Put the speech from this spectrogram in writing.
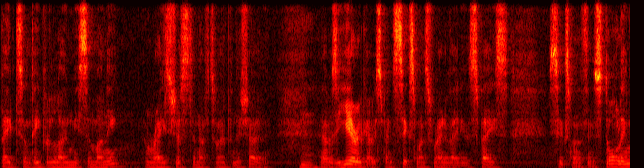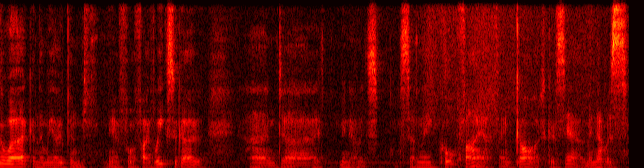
begged some people to loan me some money and raised just enough to open the show. Mm. That was a year ago. We spent six months renovating the space, six months installing the work, and then we opened you know, four or five weeks ago. And uh, you know, it's suddenly caught fire. Thank God, because yeah, I mean that was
